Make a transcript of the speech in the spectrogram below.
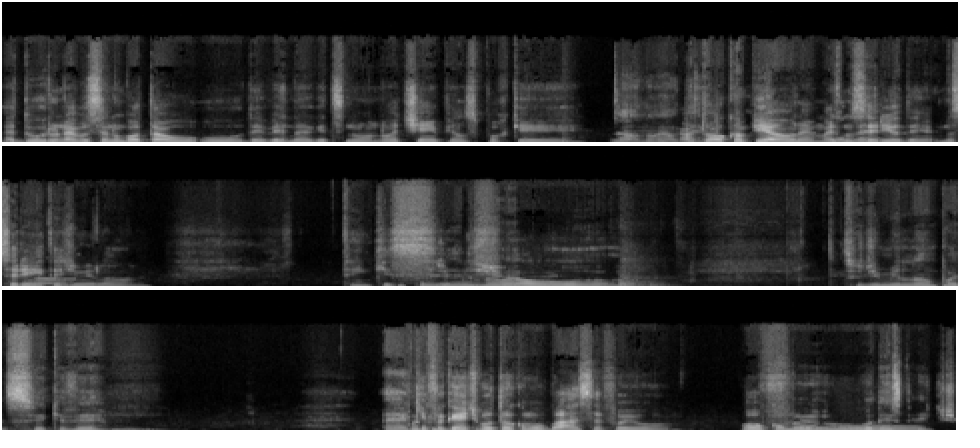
É duro, né? Você não botar o, o Denver Nuggets no, numa Champions porque Não, não é o Denver. atual campeão, né? Mas não Também. seria o Den- não seria Não. Inter de Milão, né? Tem que Inter ser. de deixa Milão é o. Inter de Milão pode ser, quer ver? É, Porque- quem foi que a gente botou como Barça? Foi o. Ou como Foi o. o Golden State.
